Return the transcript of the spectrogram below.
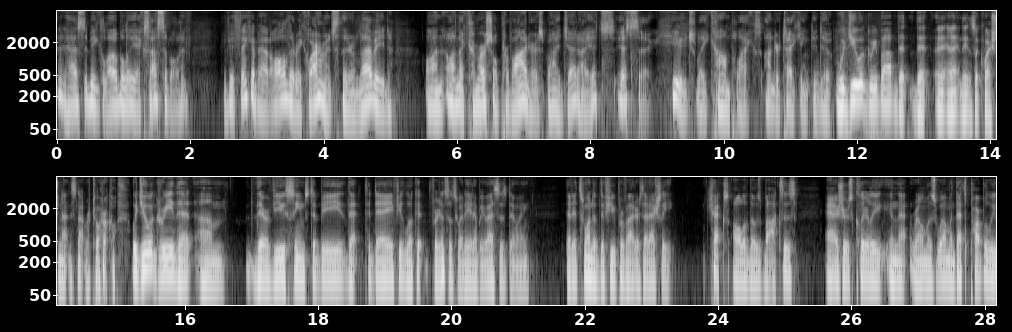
And it has to be globally accessible. And if you think about all the requirements that are levied on on the commercial providers by Jedi, it's it's a hugely complex undertaking to do. Would you agree, Bob, that that and it's a question, it's not rhetorical. Would you agree that um, their view seems to be that today, if you look at, for instance, what AWS is doing, that it's one of the few providers that actually checks all of those boxes. Azure's clearly in that realm as well, and that's probably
